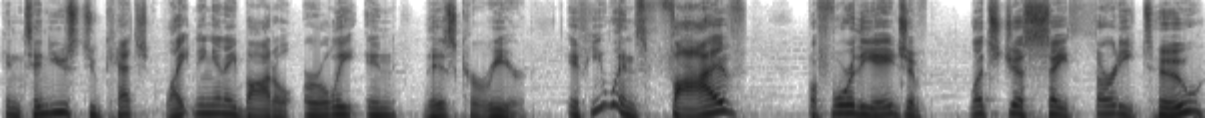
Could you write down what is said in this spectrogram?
continues to catch lightning in a bottle early in his career, if he wins five before the age of, let's just say, 32,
